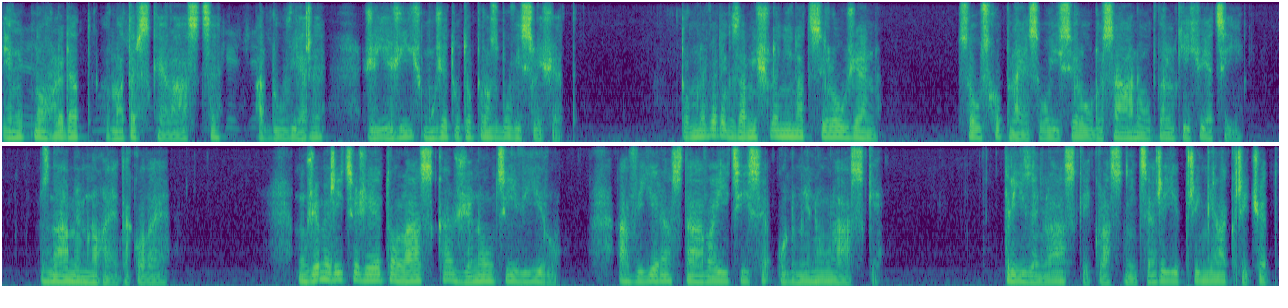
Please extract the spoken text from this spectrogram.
je nutno hledat v materské lásce a důvěře, že Ježíš může tuto prozbu vyslyšet. To mne vede k zamyšlení nad silou žen. Jsou schopné svojí silou dosáhnout velkých věcí. Známe mnohé takové. Můžeme říci, že je to láska ženoucí víru a víra stávající se odměnou lásky. Trýzeň lásky k vlastní dceři ji přiměla křičet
